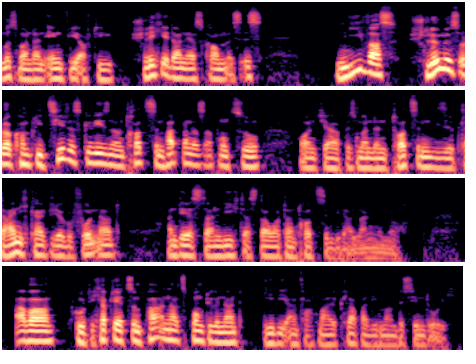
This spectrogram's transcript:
muss man dann irgendwie auf die Schliche dann erst kommen. Es ist nie was Schlimmes oder Kompliziertes gewesen und trotzdem hat man das ab und zu. Und ja, bis man dann trotzdem diese Kleinigkeit wieder gefunden hat, an der es dann liegt, das dauert dann trotzdem wieder lang genug. Aber gut, ich habe dir jetzt so ein paar Anhaltspunkte genannt. Geh die einfach mal, klapper die mal ein bisschen durch.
